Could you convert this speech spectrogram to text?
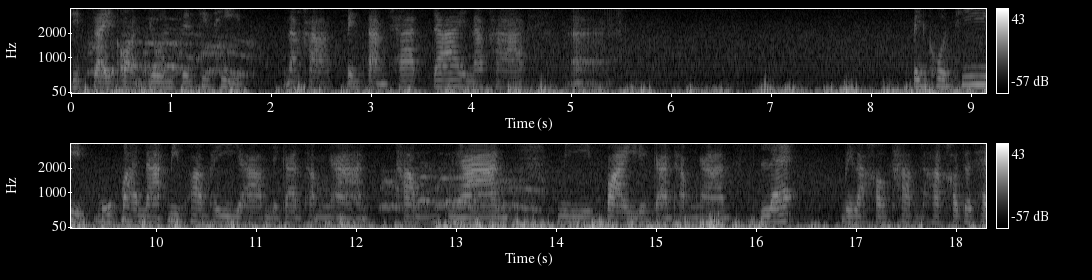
จิตใจอ่อนโยนเซนซิทีฟ นะคะ เป็นต่างชาติได้นะคะเป็นคนที่มุมานะมีความพยายามในการทำงานทำงาน มีไฟในการทำงาน และเวลาเขาทำนะคะ เขาจะใช้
